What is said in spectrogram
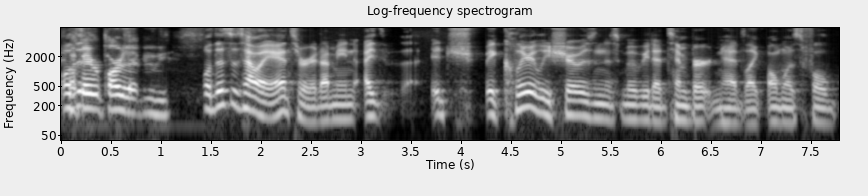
Well, My thi- favorite part of that movie. Well, this is how I answer it. I mean, I it it clearly shows in this movie that Tim Burton had like almost full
